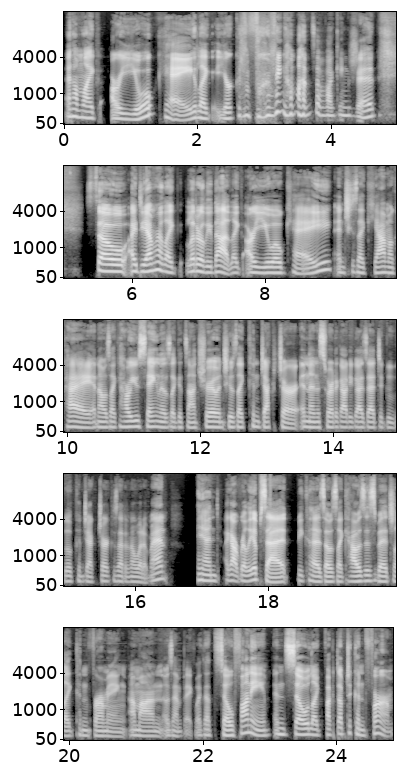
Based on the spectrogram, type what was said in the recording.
and I'm like are you okay like you're confirming I'm on some fucking shit so I DM her like literally that, like, are you okay? And she's like, yeah, I'm okay. And I was like, how are you saying this? Like, it's not true. And she was like, conjecture. And then I swear to God, you guys had to Google conjecture because I don't know what it meant. And I got really upset because I was like, how is this bitch like confirming I'm on Ozempic? Like, that's so funny and so like fucked up to confirm.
